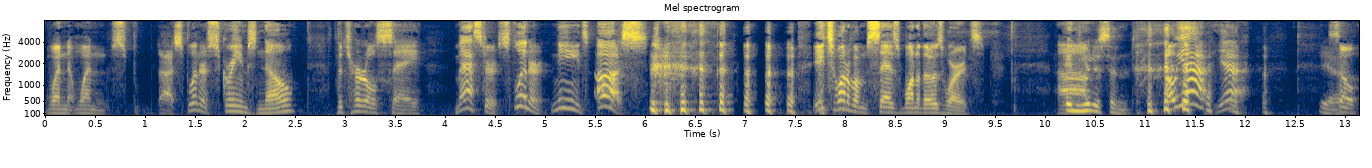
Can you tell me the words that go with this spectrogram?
when when uh, Splinter screams no, the turtles say, "Master, Splinter needs us." Each one of them says one of those words. In unison. Oh yeah, yeah. yeah. So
